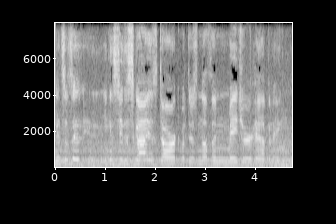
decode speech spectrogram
It's, it's, you can see the sky is dark, but there's nothing major happening.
